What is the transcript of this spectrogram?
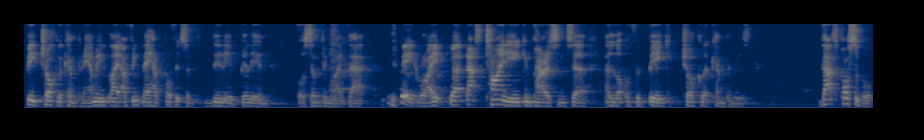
big chocolate company. I mean, like I think they had profits of nearly a billion or something like that. It's big, right? But that's tiny in comparison to a lot of the big chocolate companies. That's possible,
